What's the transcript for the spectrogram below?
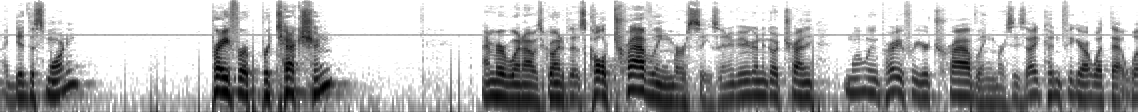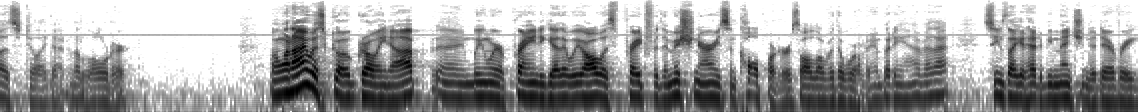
I did this morning. Pray for protection. I remember when I was growing up, it was called traveling mercies. And if you're going to go traveling, well, we pray for your traveling mercies. I couldn't figure out what that was until I got a little older. But when I was go- growing up and we were praying together, we always prayed for the missionaries and colporteurs all over the world. Anybody have that? Seems like it had to be mentioned at every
